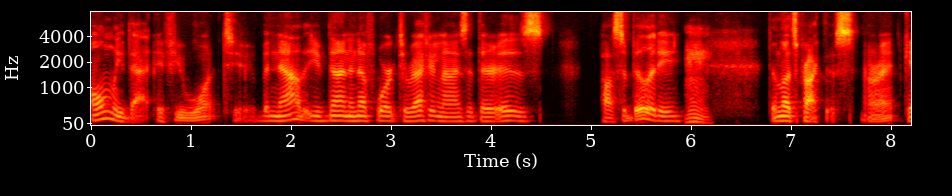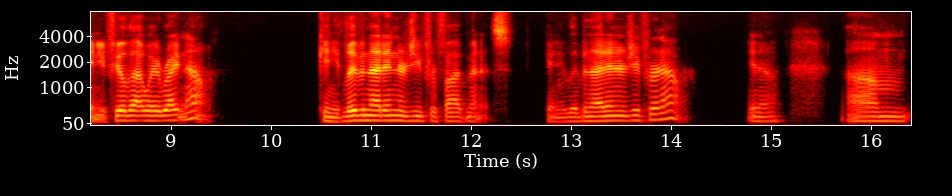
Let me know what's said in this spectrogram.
only that if you want to. But now that you've done enough work to recognize that there is possibility, Mm. then let's practice. All right. Can you feel that way right now? Can you live in that energy for five minutes? Can you live in that energy for an hour? You know, um,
